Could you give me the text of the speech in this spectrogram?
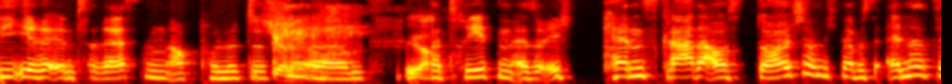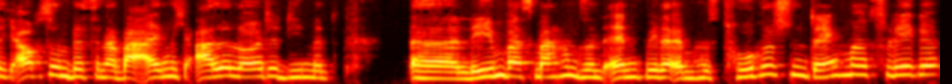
die ihre Interessen auch politisch genau. ähm, ja. vertreten. Also ich kenne es gerade aus Deutschland. Ich glaube, es ändert sich auch so ein bisschen, aber eigentlich alle Leute, die mit äh, Lehm was machen, sind entweder im historischen Denkmalpflege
